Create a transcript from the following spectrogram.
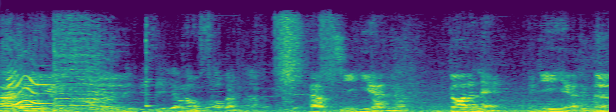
ใช่พี่ซียังเข้าพวกเรากันนะครับครับชี้เฮียนะครับก็นั่นแหละอย่างที่เฮียกับติวเตอร์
